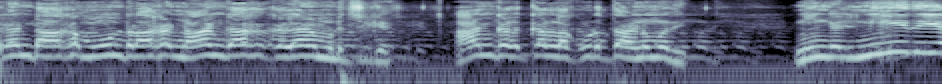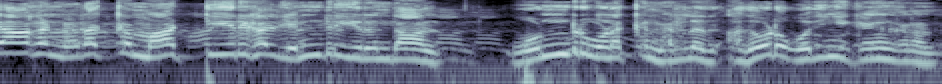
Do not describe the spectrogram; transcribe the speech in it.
இரண்டாக மூன்றாக நான்காக கல்யாணம் முடிச்சுக்க. ஆண்களுக்கு அல்லாஹ் கொடுத்த அனுமதி. நீங்கள் நீதியாக நடக்க மாட்டீர்கள் என்று இருந்தால் ஒன்று உனக்கு நல்லது. அதோட ஒதுங்கி கேட்கிறான்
